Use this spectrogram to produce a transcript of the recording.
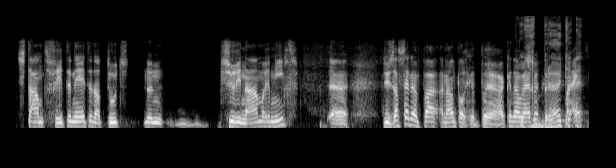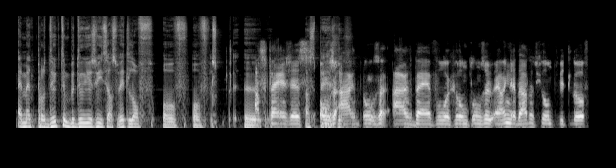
staand fritten eten, dat doet een Surinamer niet. Eh, dus dat zijn een, paar, een aantal gebruiken dat we hebben. Gebruiken echt- en- met producten bedoel je zoiets als witlof of... of eh, asperges, asperges. Onze, aard, onze aardbeien, volle grond, onze, ja, inderdaad het grondwitloof.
